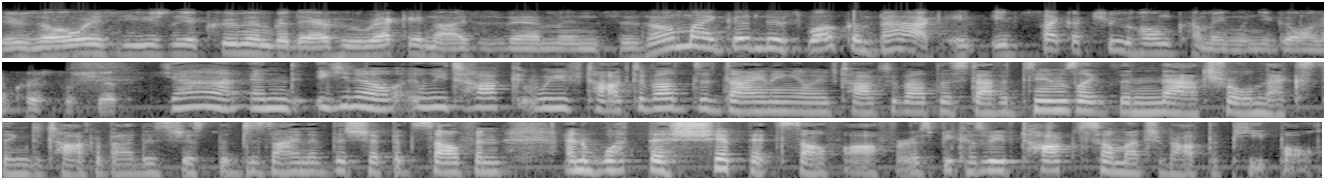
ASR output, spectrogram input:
there's always usually a crew member there who recognizes them and says, "Oh my goodness, welcome back." It, it's like a true homecoming when you go on a crystal ship. Yeah, and you know, we talk, we've talked about the dining and we've talked about the stuff. It seems like the natural next thing to talk about is just the design of the ship itself and and what the ship itself offers because we've talked so much about the people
